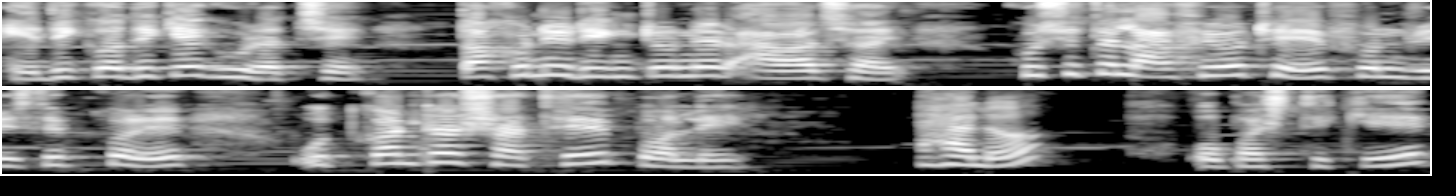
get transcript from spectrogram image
এদিক ওদিকে ঘুরাচ্ছে। তখনই রিংটোনের আওয়াজ হয়। খুশিতে লাফিয়ে ওঠে ফোন রিসিভ করে উৎকণ্ঠার সাথে বলে হ্যালো? ওপাশ থেকে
